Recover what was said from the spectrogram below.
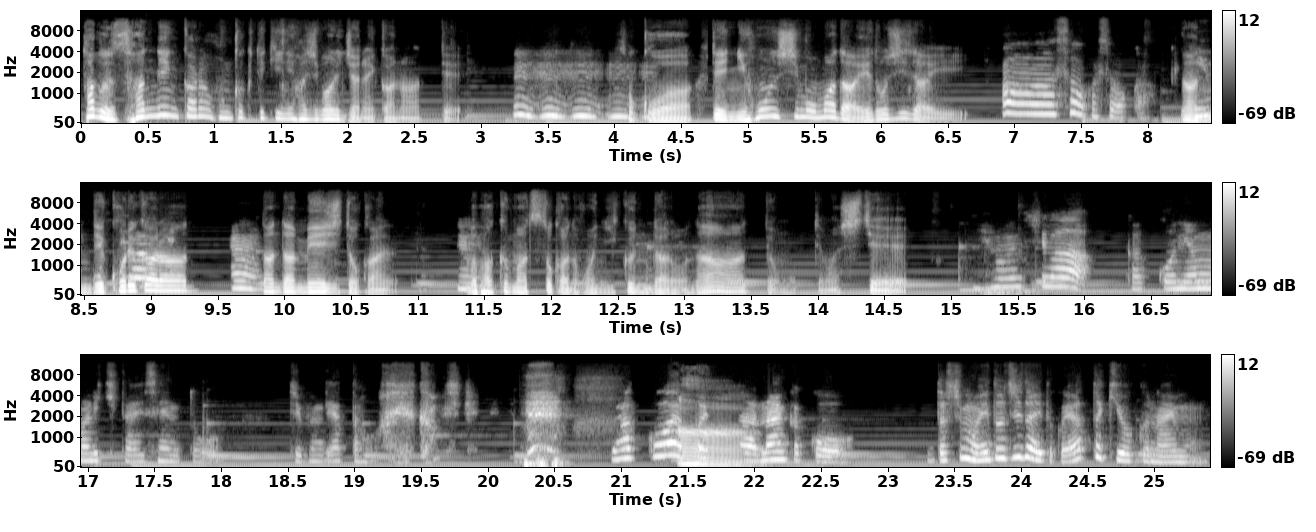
多分3年から本格的に始まるんじゃないかなって。そこは。で、日本史もまだ江戸時代ああ、そうかそうか。なんで、これからだんだん明治とか、うん、幕末とかの方に行くんだろうなって思ってまして。日本史は学校にあんまり期待せんと自分でやった方がいいかもしれない。学校はやっぱりさ、なんかこう、私も江戸時代とかやった記憶ないもん。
